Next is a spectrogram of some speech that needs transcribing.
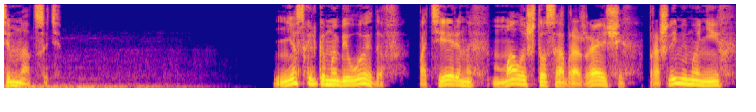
17. Несколько мобилоидов, потерянных, мало что соображающих, прошли мимо них,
